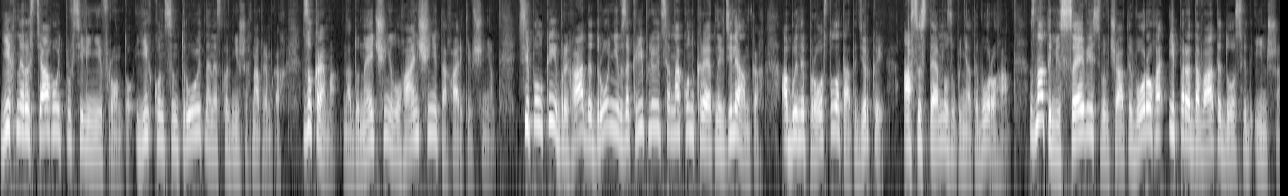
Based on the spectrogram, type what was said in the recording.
Їх не розтягують по всій лінії фронту, їх концентрують на найскладніших напрямках, зокрема на Донеччині, Луганщині та Харківщині. Ці полки і бригади дронів закріплюються на конкретних ділянках, аби не просто латати дірки. А системно зупиняти ворога, знати місцевість, вивчати ворога і передавати досвід іншим.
